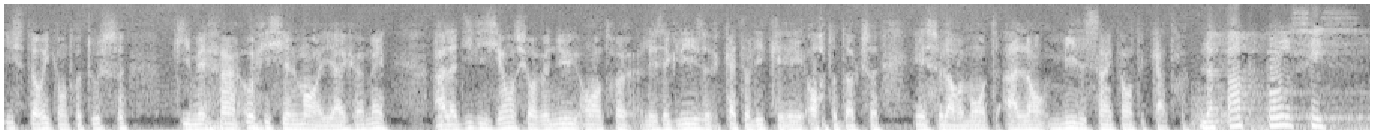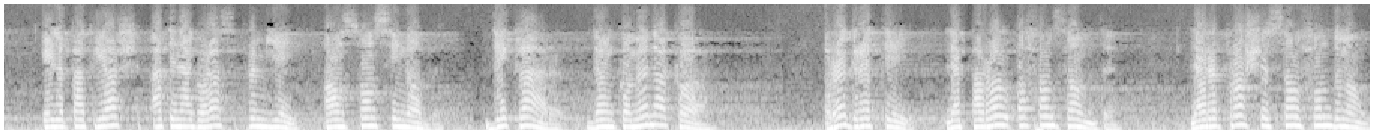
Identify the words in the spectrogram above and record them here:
historique entre tous, qui met fin officiellement et à jamais à la division survenue entre les églises catholiques et orthodoxes, et cela remonte à l'an 1054. Le pape Paul VI et le patriarche Athénagoras Ier, en son synode, déclarent d'un commun accord regretter les paroles offensantes, les reproches sans fondement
